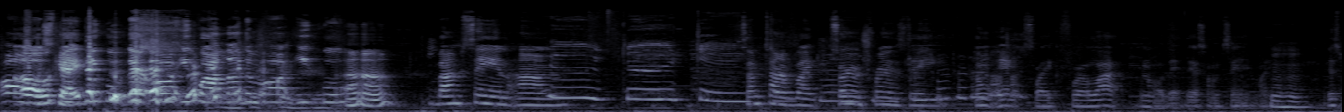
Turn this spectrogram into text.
all Oh, okay. Equal. They're all equal. I love them all equal. Uh huh. But I'm saying, um, sometimes like certain friends they don't ask like for a lot and all that. That's what I'm saying. Like, Mm-hmm. it's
